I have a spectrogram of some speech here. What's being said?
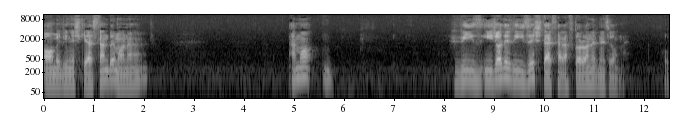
عاملینش که هستن بمانند اما ریز ایجاد ریزش در طرفداران نظامه. خب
